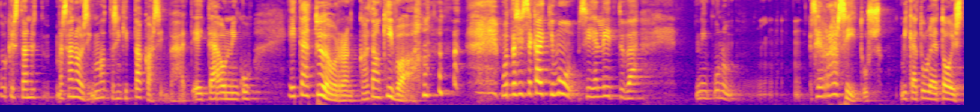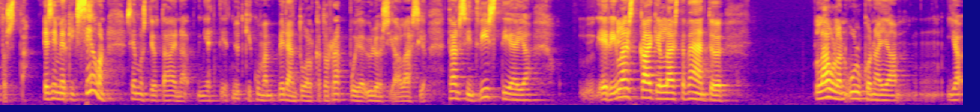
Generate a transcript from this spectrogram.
oikeastaan nyt mä sanoisin, mä ottaisinkin takaisin vähän, että ei tämä ole niin kuin, ei tämä työ ole rankkaa, tämä on kivaa. Mutta siis se kaikki muu siihen liittyvä, niin kun, se rasitus, mikä tulee toistosta. Esimerkiksi se on semmoista, jota aina miettii, että nytkin kun mä vedän tuolla, katon rappuja ylös ja alas ja tanssin twistiä ja erilaista kaikenlaista vääntöä, laulan ulkona ja, ja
